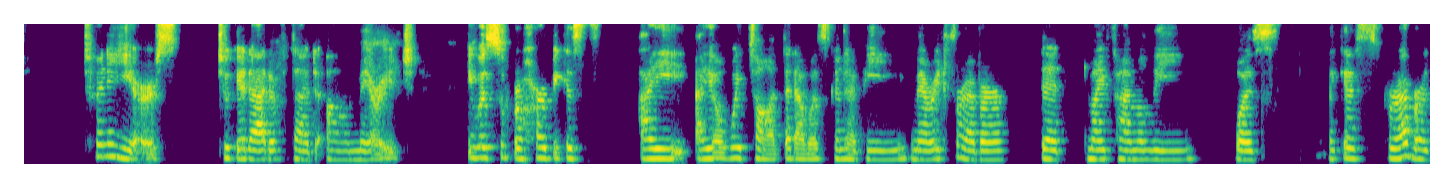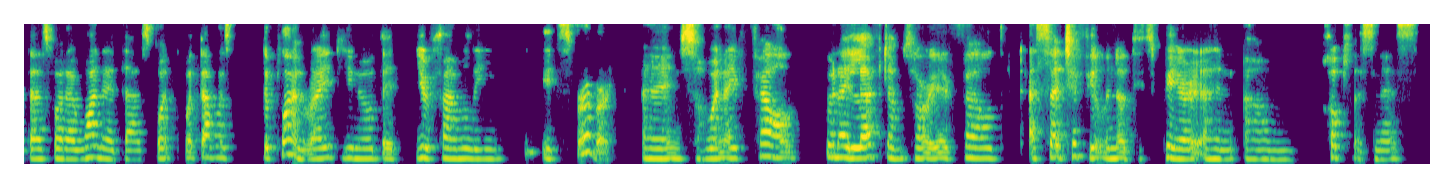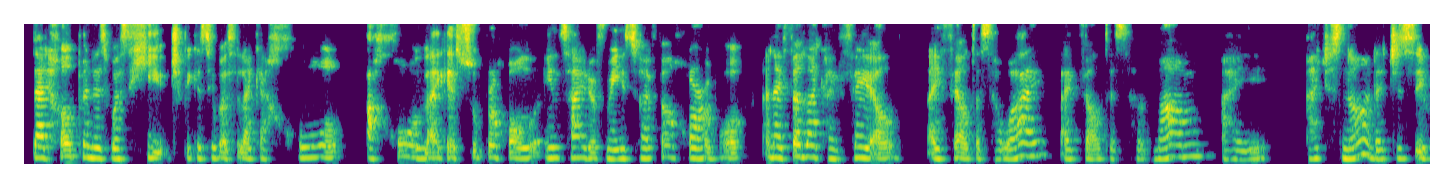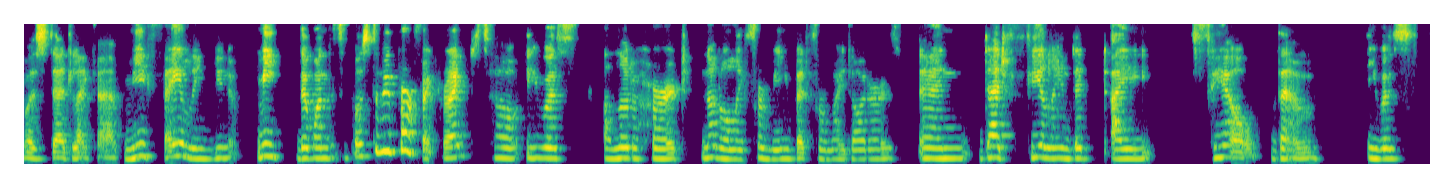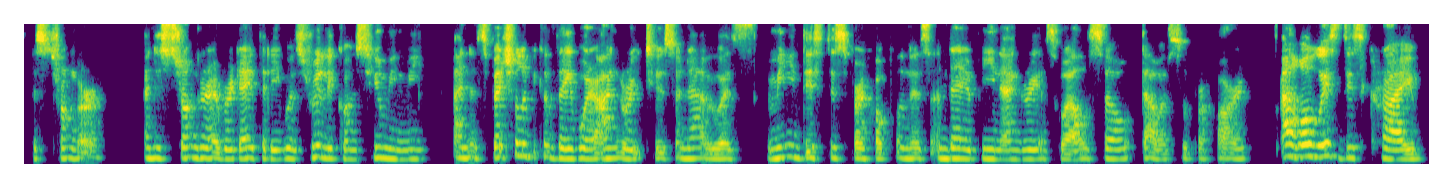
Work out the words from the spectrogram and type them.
20 years to get out of that uh, marriage. It was super hard because I I always thought that I was gonna be married forever, that my family was I guess forever. That's what I wanted. That's what what that was the plan, right? You know that your family it's forever. And so when I felt when I left, I'm sorry, I felt a, such a feeling of despair and um, hopelessness. That hopelessness was huge because it was like a whole a hole, like a super hole inside of me. So I felt horrible and I felt like I failed. I felt as a wife, I felt as a mom, I I just not. I just it was that like uh, me failing, you know, me, the one that's supposed to be perfect, right? So it was a lot of hurt, not only for me but for my daughters, and that feeling that I failed them, it was stronger and stronger every day. That it was really consuming me, and especially because they were angry too. So now it was me in this despair, hopelessness, and they being angry as well. So that was super hard. I always describe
